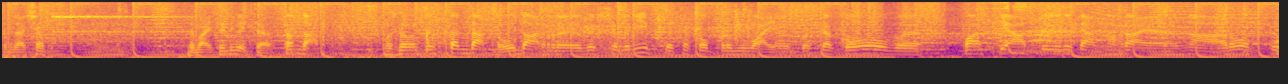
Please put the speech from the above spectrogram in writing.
Передача. Давайте дивіться, стандарт. Можливо, це стандарт. Удар е, вище воріт, Косяков пробиває. Косяков, е, пас п'яткою дотепно грає на Роску,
